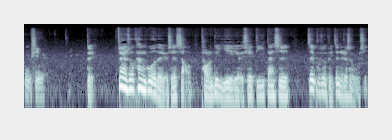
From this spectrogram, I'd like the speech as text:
五星。对，虽然说看过的有些少，讨论度也有一些低，但是这部作品真的就是五星。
